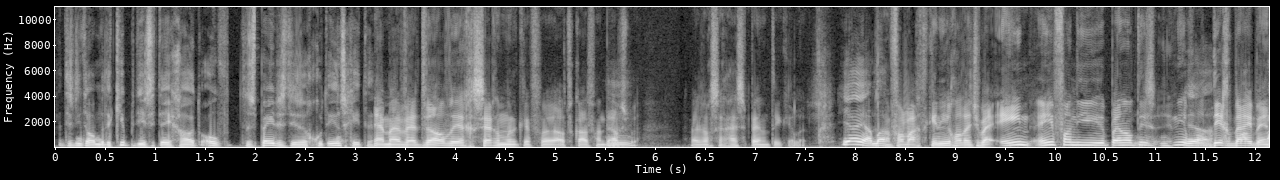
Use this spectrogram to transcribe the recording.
Het is niet allemaal de keeper die ze tegenhoudt, of de spelers die ze goed inschieten. ja, maar er werd wel weer gezegd, dan moet ik even advocaat van Delft Mm. Wij wel zeggen, hij is een penalty killer. Ja, ja, maar Dan verwacht ik in ieder geval dat je bij één, één van die penalties in ieder geval Ja. dichtbij bent.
